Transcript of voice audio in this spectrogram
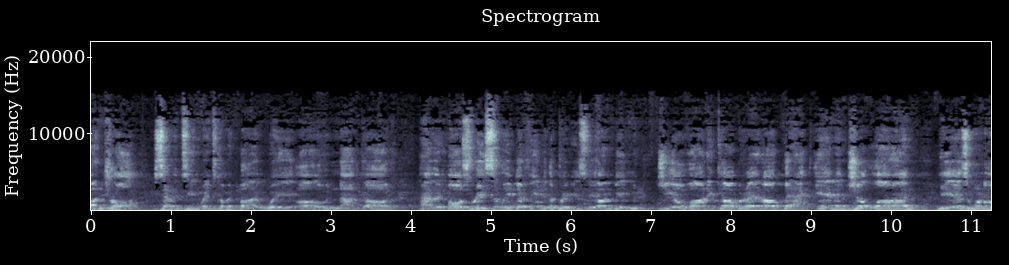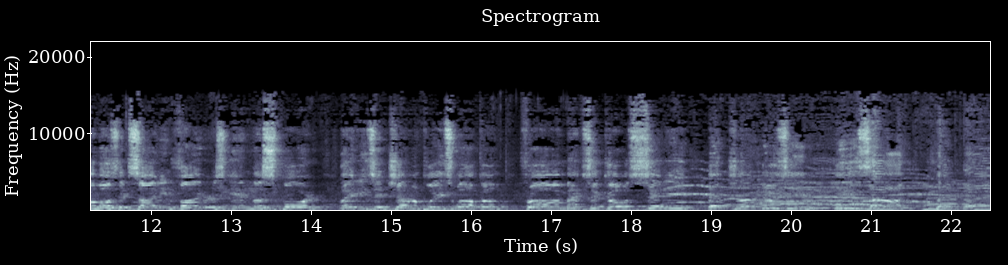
one draw, 17 wins coming by way of knockout. Having most recently defeated the previously unbeaten Giovanni Cabrera back in July. He is one of the most exciting fighters in the sport. Ladies and gentlemen, please welcome from Mexico City, introducing Isaac Cruz.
